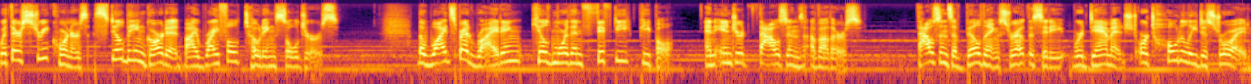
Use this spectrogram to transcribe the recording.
with their street corners still being guarded by rifle toting soldiers. The widespread rioting killed more than 50 people and injured thousands of others. Thousands of buildings throughout the city were damaged or totally destroyed,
